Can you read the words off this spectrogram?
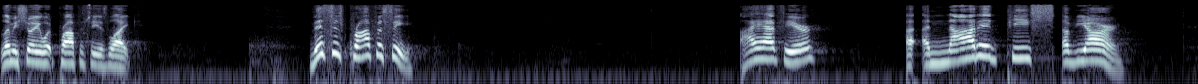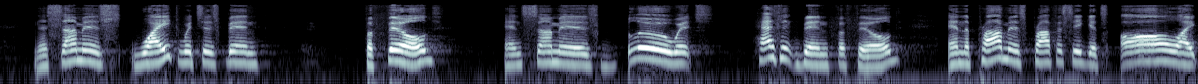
Let me show you what prophecy is like. This is prophecy. I have here a, a knotted piece of yarn. Now, some is white, which has been fulfilled, and some is blue, which hasn't been fulfilled. And the problem is, prophecy gets all like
